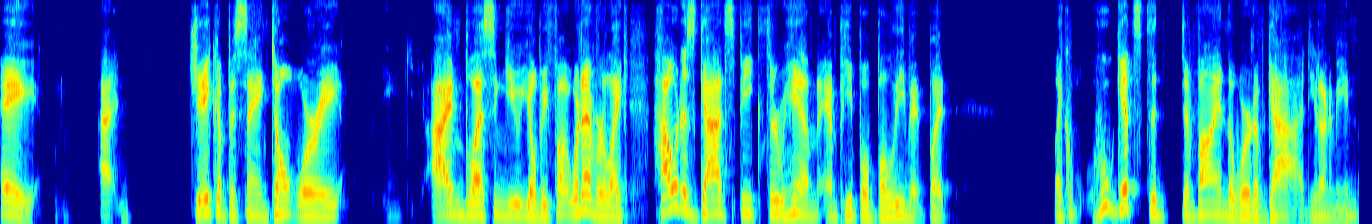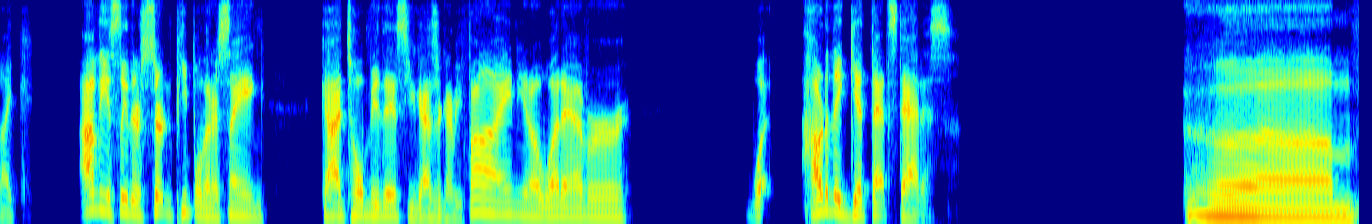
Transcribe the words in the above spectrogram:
"Hey, I, Jacob is saying, don't worry." I'm blessing you. You'll be fine. Whatever. Like, how does God speak through him and people believe it? But like, who gets to divine the word of God? You know what I mean? Like, obviously, there's certain people that are saying, God told me this. You guys are going to be fine. You know, whatever. What, how do they get that status? um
